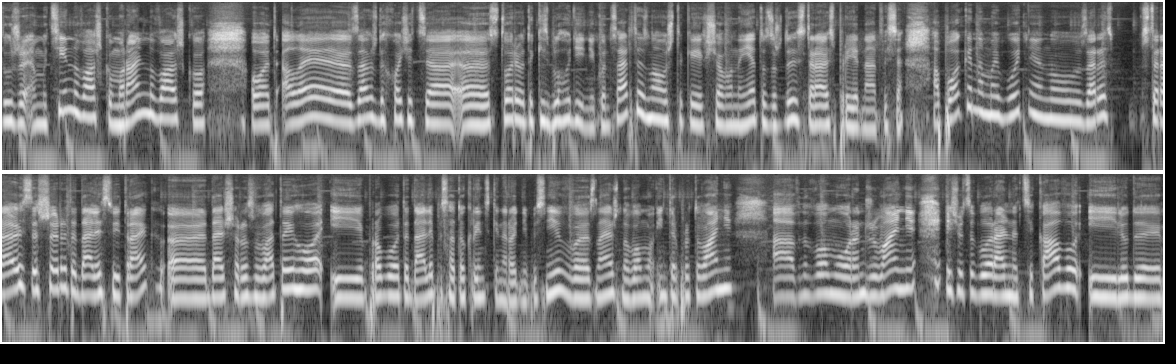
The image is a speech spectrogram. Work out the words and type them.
дуже емоційно важко, морально важко. От, але завжди хочеться е, створювати якісь благодійні концерти. Знову ж таки, якщо вони є, то завжди стараюсь приєднатися. А поки на майбутнє, ну зараз стараюся ширити далі свій трек, е, далі розвивати його і пробувати далі писати українські народні пісні в знаєш новому інтерпретуванні, а в новому аранжуванні, і щоб це було реально цікаво, і люди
